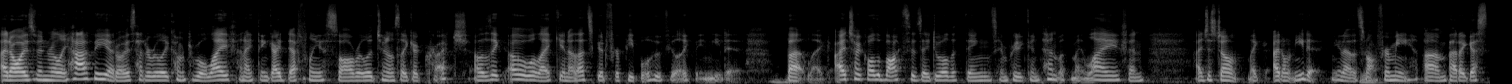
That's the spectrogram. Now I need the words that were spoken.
I'd always been really happy. I'd always had a really comfortable life, and I think I definitely saw religion as like a crutch. I was like, oh well, like you know, that's good for people who feel like they need it. But like, I check all the boxes. I do all the things. I'm pretty content with my life, and I just don't like I don't need it. You know, it's not for me. Um, but I guess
